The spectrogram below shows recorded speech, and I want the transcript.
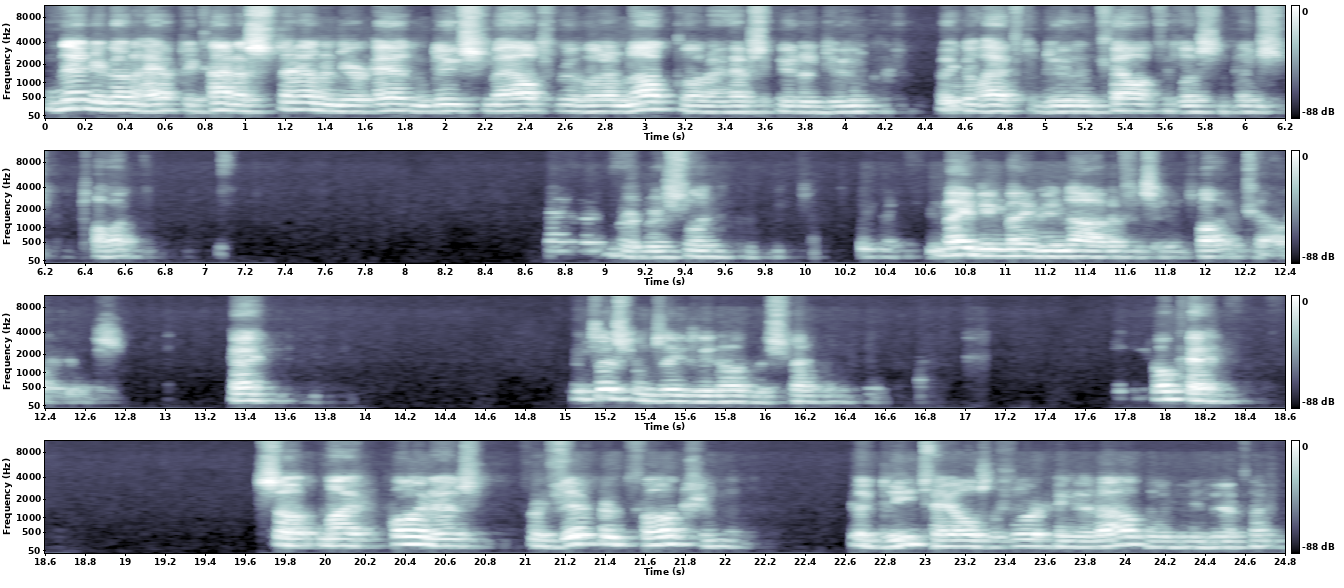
And then you're going to have to kind of stand on your head and do some algebra that I'm not going to ask you to do, but you'll have to do in calculus and it's taught rigorously. Maybe, maybe not if it's applied calculus. Okay. But this one's easy to understand. Okay. So my point is, for different functions, the details of working it out will be different.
